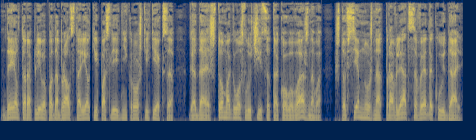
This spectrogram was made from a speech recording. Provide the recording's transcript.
Дейл торопливо подобрал с тарелки последней крошки кекса, гадая, что могло случиться такого важного, что всем нужно отправляться в эдакую даль.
